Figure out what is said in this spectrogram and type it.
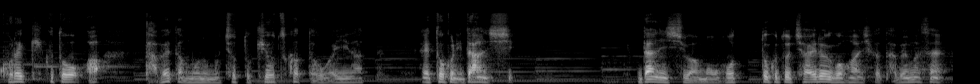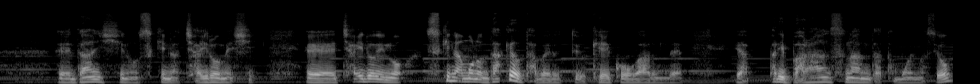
これ聞くとあ食べたものもちょっと気を使った方がいいなって。え特に男子。男子はもうほっとくと茶色いご飯しか食べません。え男子の好きな茶色飯。え茶色いの好きなものだけを食べるっていう傾向があるんでやっぱりバランスなんだと思いますよ。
